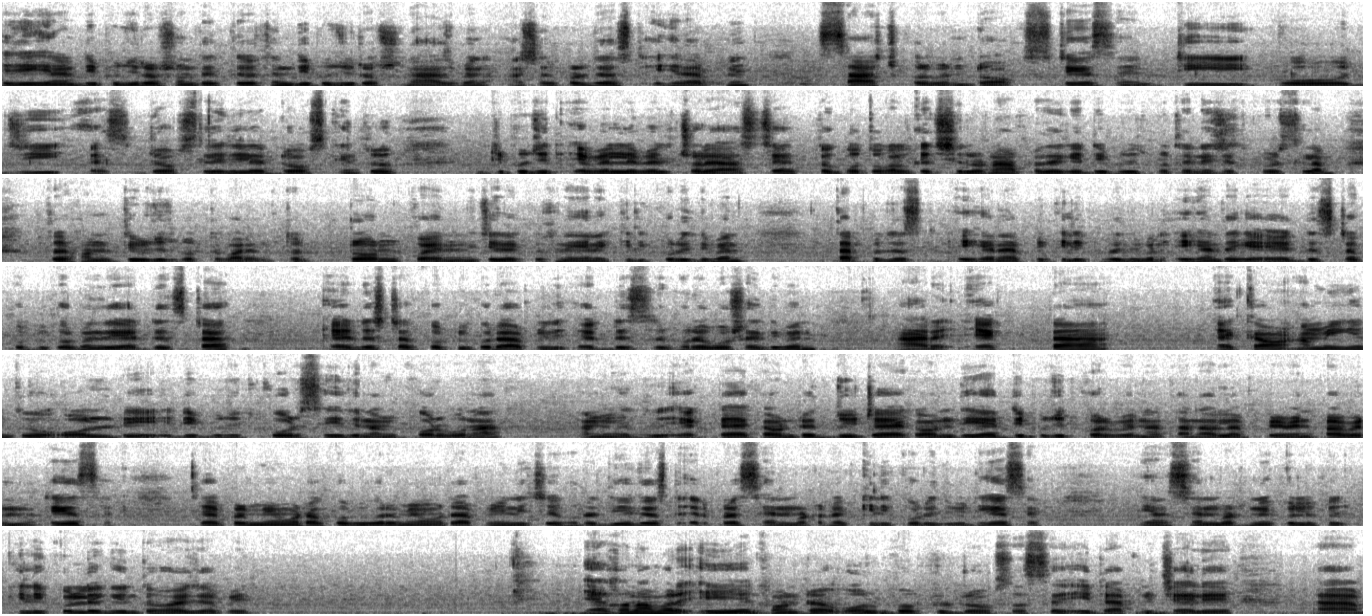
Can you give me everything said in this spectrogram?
এই যে এখানে ডিপোজিট অপশন দেখতে পাচ্ছেন ডিপোজিট অপশনে আসবেন, আসার পর জাস্ট এখানে আপনি সার্চ করবেন ডক্স ঠিক আছে? D O G S docs লিখলে ডক্স কিন্তু ডিপোজিট অ্যাভেলেবেল চলে আসছে। তো গতকালকে ছিল না, আপনাদেরকে ডিপোজিট করতে নিষেধ করেছিলাম, তো এখন ডিপোজিট করতে পারেন। তো টন কয়েন নিচে দেখতেছেন এখানে ক্লিক করে দিবেন, তারপর জাস্ট এখানে আপনি ক্লিক করে দিবেন, এখান থেকে অ্যাড্রেসটা কপি করবেন, যে অ্যাড্রেসটা অ্যাড্রেসটা কপি করে আপনি অ্যাড্রেসের ঘরে বসাই দেবেন। আর একটা অ্যাকাউন্ট আমি কিন্তু অলরেডি ডিপোজিট করছি, এই জন্য আমি করব না। আমি একটা অ্যাকাউন্টে দুইটা অ্যাকাউন্ট দিয়ে ডিপোজিট করবেন না, তা নাহলে পেমেন্ট পাবেন না, ঠিক আছে? তারপর মেমোটা কপি করে মেমোটা আপনি নিচে ঘরে দিয়ে জাস্ট এরপরে সেন্ড বাটনে ক্লিক করে দেবেন, ঠিক আছে? এখানে সেন্ড বাটনে ক্লিক ক্লিক করলে কিন্তু হয়ে যাবে। এখন আমার এই অ্যাকাউন্টটা অল্প একটু ডক্স আছে। এটা আপনি চাইলে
